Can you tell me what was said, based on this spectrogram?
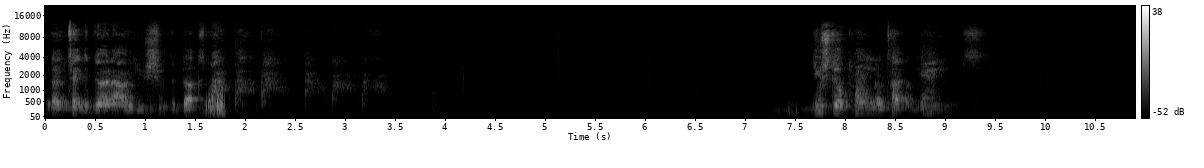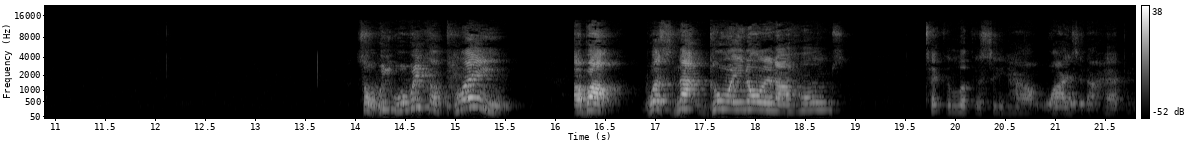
You know, you take the gun out and you shoot the ducks. You still playing them type of games. So we when we complain about what's not going on in our homes, take a look and see how why is it not happening.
